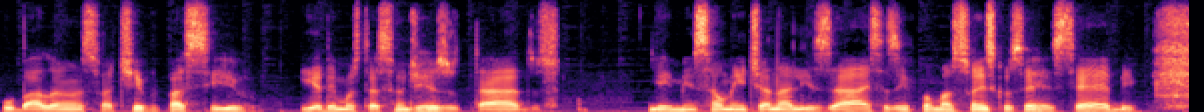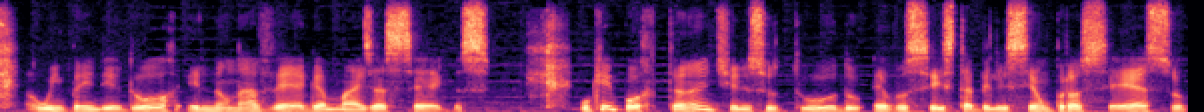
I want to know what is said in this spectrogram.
o balanço ativo e passivo e a demonstração de resultados e aí mensalmente analisar essas informações que você recebe, o empreendedor ele não navega mais às cegas. O que é importante nisso tudo é você estabelecer um processo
